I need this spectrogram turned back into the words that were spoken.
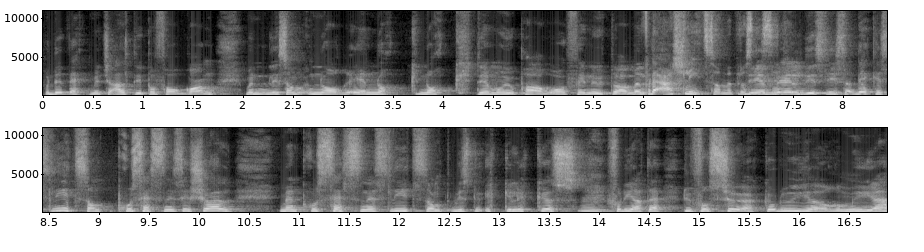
Og det vet vi ikke alltid på forhånd. Men liksom, når er nok nok? Det må jo par òg finne ut av. Men For det er slitsomme prosesser? Det er veldig slitsomt. Det er ikke slitsomt prosessen i seg sjøl. Men prosessen er slitsomt hvis du ikke lykkes. Mm. Fordi at det, du forsøker og du gjør mye,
